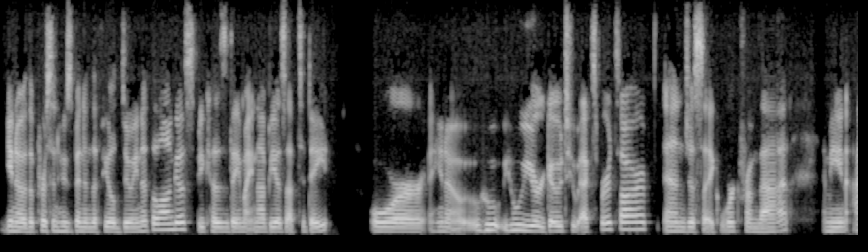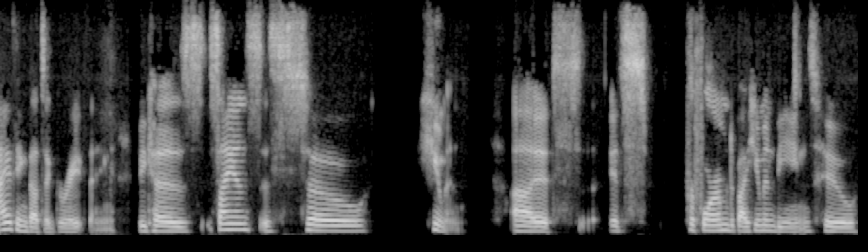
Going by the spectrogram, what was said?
you know, the person who's been in the field doing it the longest because they might not be as up to date or, you know, who who your go-to experts are and just like work from that. I mean, I think that's a great thing because science is so human. Uh, it's it's performed by human beings who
